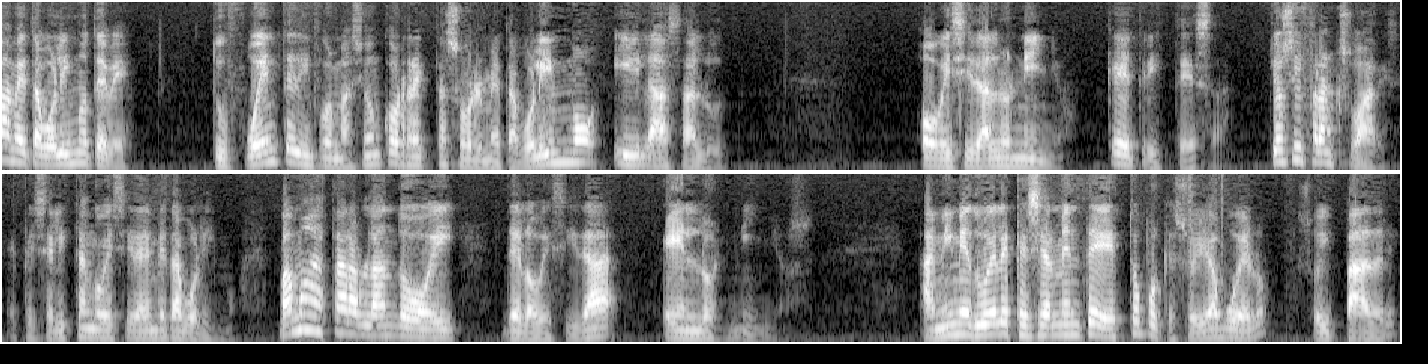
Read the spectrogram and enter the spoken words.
a Metabolismo TV, tu fuente de información correcta sobre el metabolismo y la salud. Obesidad en los niños, qué tristeza. Yo soy Frank Suárez, especialista en obesidad y metabolismo. Vamos a estar hablando hoy de la obesidad en los niños. A mí me duele especialmente esto porque soy abuelo, soy padre,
